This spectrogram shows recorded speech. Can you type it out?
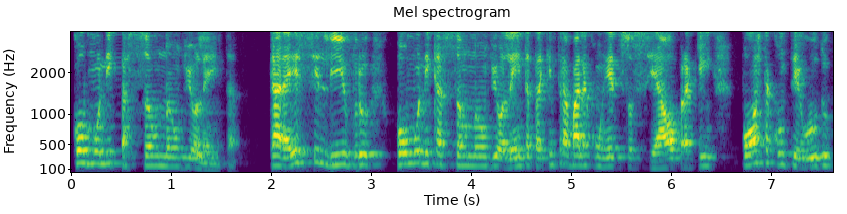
comunicação não violenta. Cara, esse livro, Comunicação Não Violenta, para quem trabalha com rede social, para quem posta conteúdo,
